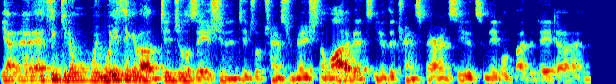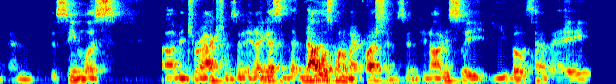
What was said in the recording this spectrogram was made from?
Yeah, I think you know when we think about digitalization and digital transformation, a lot of it's you know the transparency that's enabled by the data and, and the seamless um, interactions. And, and, I guess that, that was one of my questions. And, and, obviously, you both have a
